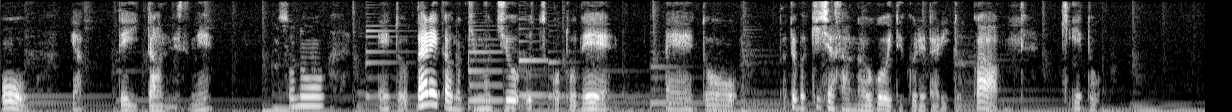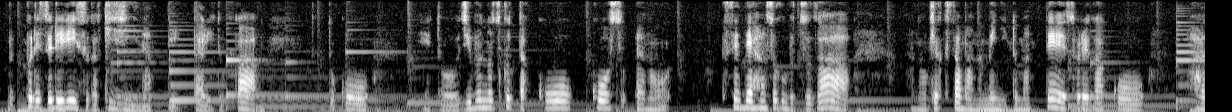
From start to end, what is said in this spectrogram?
をやっていたんですね。その、えっ、ー、と、誰かの気持ちを打つことで、えっ、ー、と、例えば記者さんが動いてくれたりとか、えっ、ー、と、プレスリリースが記事になっていったりとか、とこう、えっ、と、自分の作ったこう、こう、あの、宣伝反則物が、あの、お客様の目に留まって、それがこう、は、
